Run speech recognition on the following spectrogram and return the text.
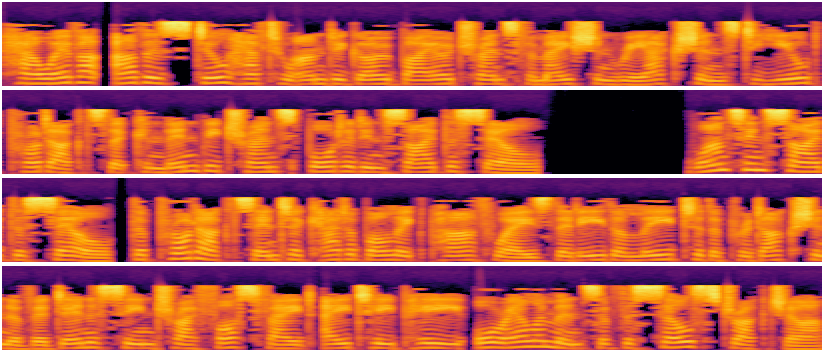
However, others still have to undergo biotransformation reactions to yield products that can then be transported inside the cell. Once inside the cell, the products enter catabolic pathways that either lead to the production of adenosine triphosphate ATP or elements of the cell structure.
